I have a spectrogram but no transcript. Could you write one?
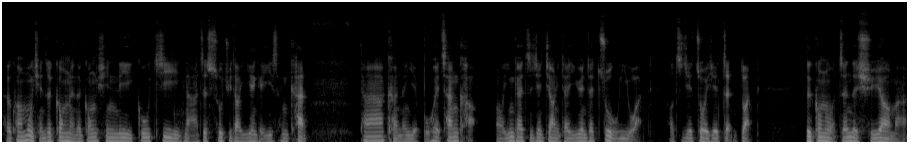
何况目前这功能的公信力，估计拿这数据到医院给医生看，他可能也不会参考哦。应该直接叫你在医院再住一晚，哦，直接做一些诊断。这个功能我真的需要吗？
